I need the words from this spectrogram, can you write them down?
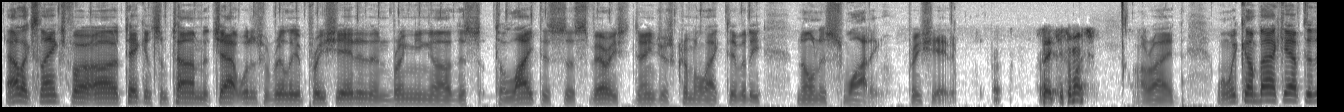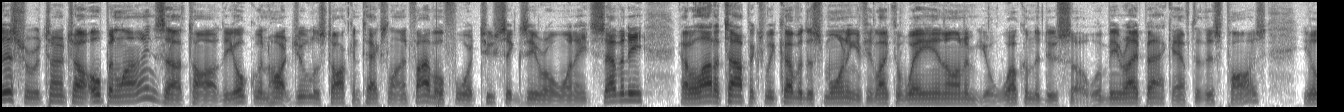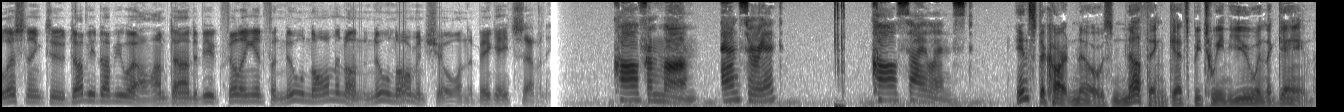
Alex, thanks for uh, taking some time to chat with us. We really appreciate it and bringing uh, this to light, this, this very dangerous criminal activity known as swatting. Appreciate it. Thank you so much. All right. When we come back after this, we'll return to our open lines. Uh, to, the Oakland Heart Jewelers Talking Text Line, 504 260 1870. Got a lot of topics we covered this morning. If you'd like to weigh in on them, you're welcome to do so. We'll be right back after this pause. You're listening to WWL. I'm Don Dubuc, filling in for Newell Normand on The Newell Normand Show on the Big 870. Call from mom. Answer it. Call silenced. Instacart knows nothing gets between you and the game.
